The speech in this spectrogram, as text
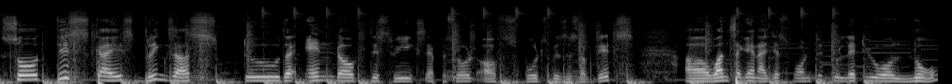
So this guys brings us to the end of this week's episode of sports business updates. Uh, once again, I just wanted to let you all know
